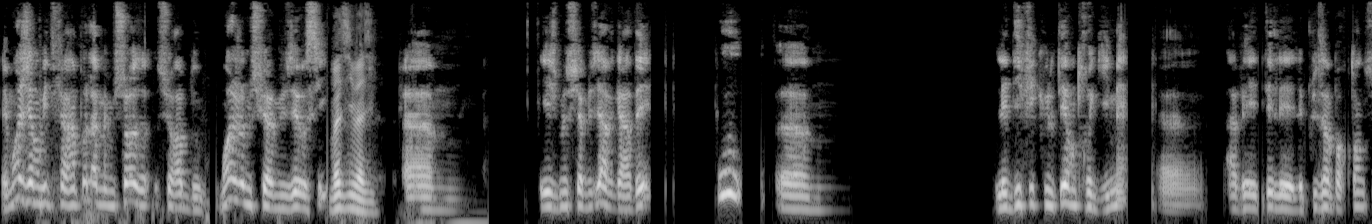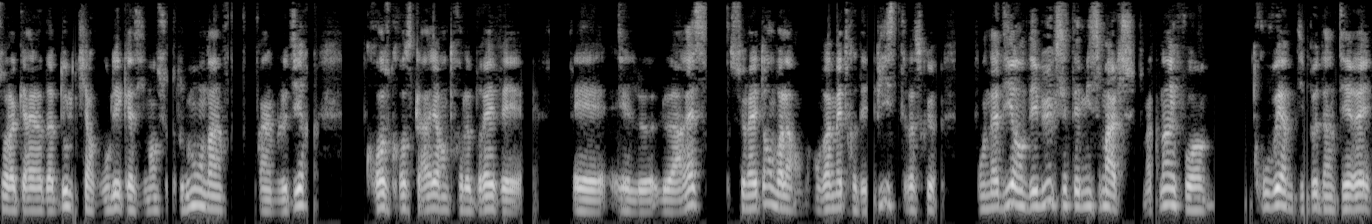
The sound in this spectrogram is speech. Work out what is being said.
Et moi, j'ai envie de faire un peu la même chose sur Abdul. Moi, je me suis amusé aussi. Vas-y, vas-y. Euh, et je me suis amusé à regarder où euh, les difficultés, entre guillemets, euh, avaient été les, plus importantes sur la carrière d'Abdul, qui a roulé quasiment sur tout le monde, il hein, faut quand même le dire. Grosse, grosse carrière entre le Brave et, le, le. Cela étant, voilà, on va mettre des pistes parce que on a dit en début que c'était mismatch. Maintenant, il faut trouver un petit peu d'intérêt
